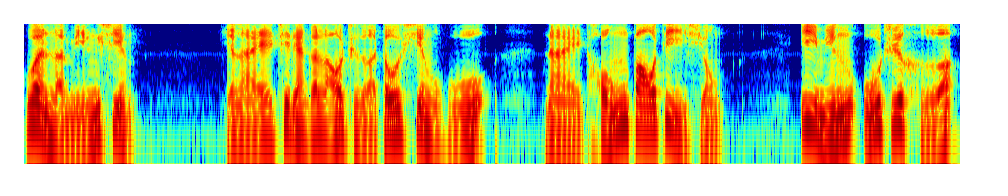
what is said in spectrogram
问了名姓。原来这两个老者都姓吴，乃同胞弟兄，一名吴之和。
